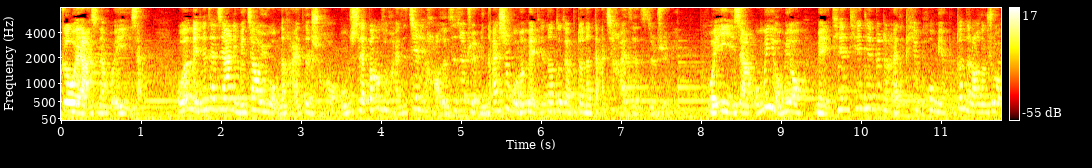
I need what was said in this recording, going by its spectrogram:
各位啊，现在回忆一下。我们每天在家里面教育我们的孩子的时候，我们是在帮助孩子建立好的自尊水平呢，还是我们每天呢都在不断的打击孩子的自尊水平？回忆一下，我们有没有每天天天跟着孩子屁股后面不断的唠叨说，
